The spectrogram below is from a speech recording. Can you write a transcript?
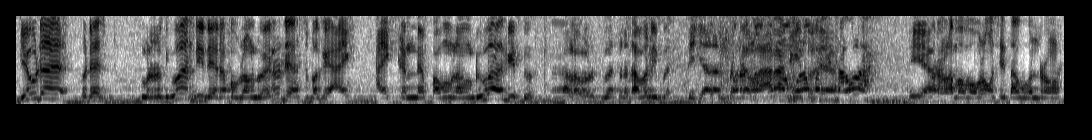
dia udah udah menurut gua di daerah Pamulang 2 ini udah sebagai ik- ikonnya Pamulang 2 gitu. Kalau menurut gua terutama di di jalan Benda Barat gitu Pamulang pasti ya. tahu lah. Iya. Orang lama Pamulang masih tahu gondrong lah.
